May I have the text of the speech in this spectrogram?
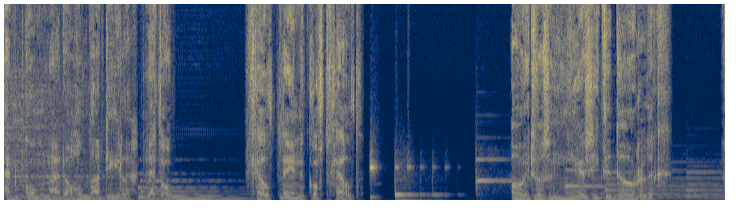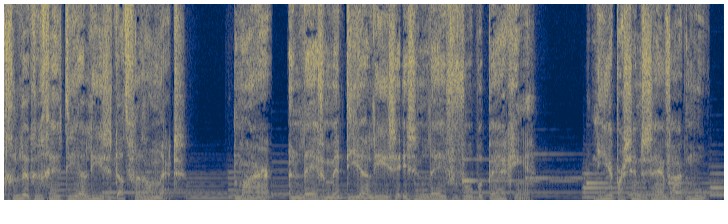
en kom naar de Honda dealer. Let op. Geld lenen kost geld. Ooit was een nierziekte dodelijk. Gelukkig heeft dialyse dat veranderd. Maar een leven met dialyse is een leven vol beperkingen. Nierpatiënten zijn vaak moe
